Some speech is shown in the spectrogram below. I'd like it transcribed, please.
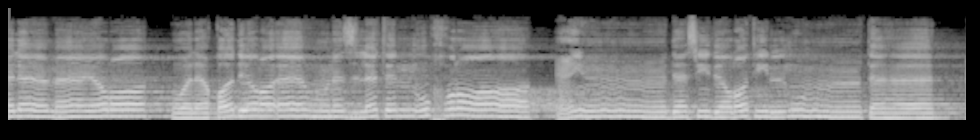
على ما يرى ولقد رآه نزلة أخرى عند سدرة المنتهى.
